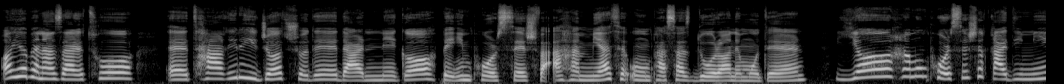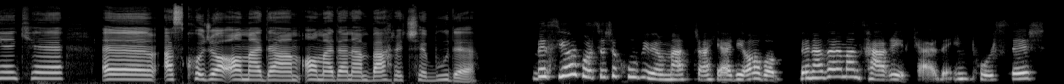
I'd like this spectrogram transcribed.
آیا به نظر تو تغییر ایجاد شده در نگاه به این پرسش و اهمیت اون پس از دوران مدرن؟ یا همون پرسش قدیمیه که از کجا آمدم آمدنم بهر چه بوده؟ بسیار پرسش خوبی به مطرح کردی آبا. به نظر من تغییر کرده. این پرسش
